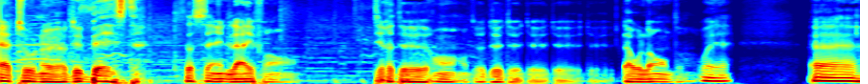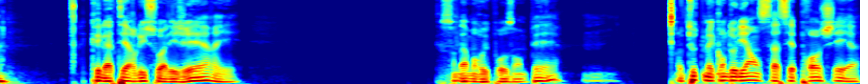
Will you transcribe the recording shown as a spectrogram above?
Tina Turner, The Best. Ça, c'est un live en, dirais de, de, de, de, la Hollande. Ouais. Euh, que la terre lui soit légère et que son âme repose en paix. Mm. Toutes mes condoléances à ses proches et à,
